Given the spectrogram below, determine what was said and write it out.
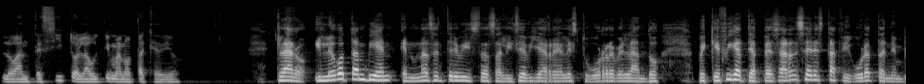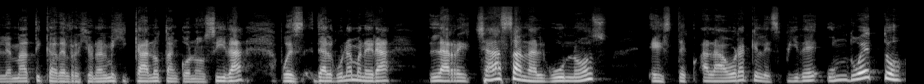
lo antecito, la última nota que dio. Claro, y luego también en unas entrevistas Alicia Villarreal estuvo revelando pues, que fíjate, a pesar de ser esta figura tan emblemática del regional mexicano, tan conocida, pues de alguna manera la rechazan algunos este, a la hora que les pide un dueto,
